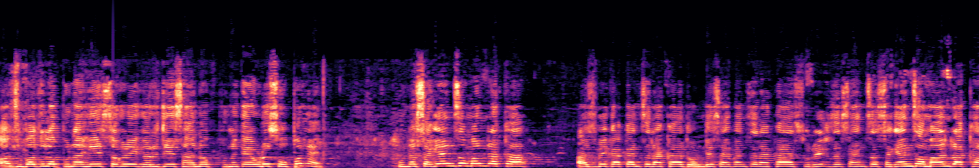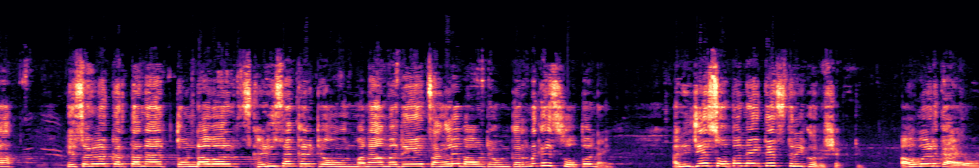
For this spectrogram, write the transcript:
आजूबाजूला पुन्हा हे सगळे गरजे सानं पुन्हा काही एवढं सोपं नाही. पुन्हा सगळ्यांचं मन राखा. आजबे काकांचं राखा धोंडे साहेबांचं राखा सुरेश देसाईंचा सगळ्यांचा मान राखा. हे सगळं करताना तोंडावर खडीसाखर ठेवून मनामध्ये चांगले भाव ठेवून करणं काही सोपं नाही. आणि जे सोपं नाही तेच स्त्री करू शकते. अवघड काय हो?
